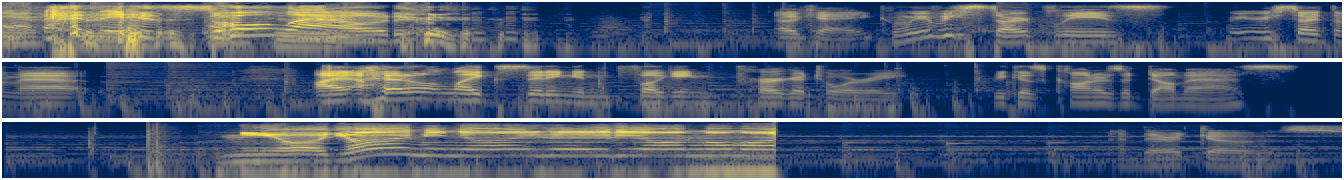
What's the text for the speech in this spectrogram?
and it is so loud. Okay, can we restart, please? Can we restart the map? I I don't like sitting in fucking purgatory because Connor's a dumbass. And there it goes.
